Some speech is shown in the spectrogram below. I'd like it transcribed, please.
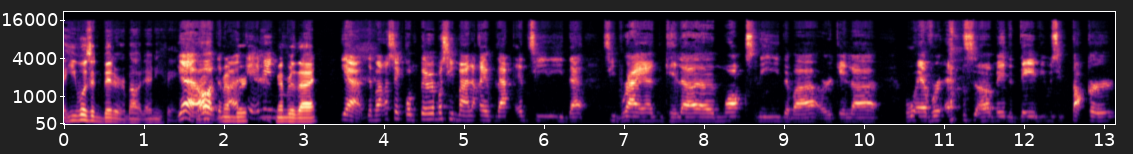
he wasn't bitter about anything. Yeah, right? oh, diba? remember, I mean, remember that? Yeah, diba? Kasi compare mo si Malakai Black and si da, si Bryan kila Moxley, diba? Or kila whoever else uh, made a debut, si Tucker,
